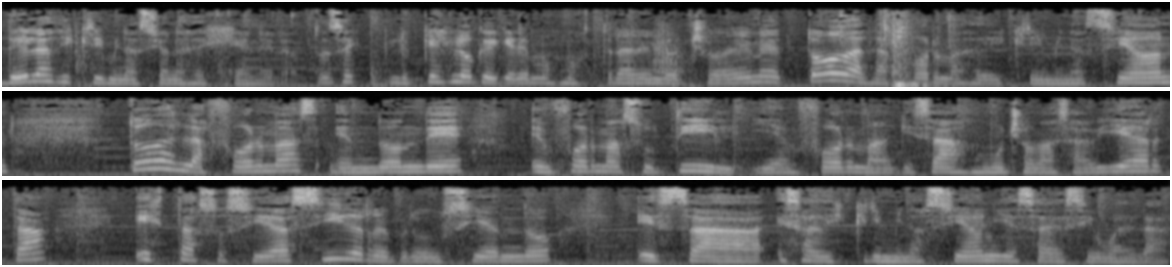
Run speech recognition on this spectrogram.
de las discriminaciones de género. Entonces, ¿qué es lo que queremos mostrar en 8M? Todas las formas de discriminación, todas las formas en donde en forma sutil y en forma quizás mucho más abierta, esta sociedad sigue reproduciendo esa, esa discriminación y esa desigualdad.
